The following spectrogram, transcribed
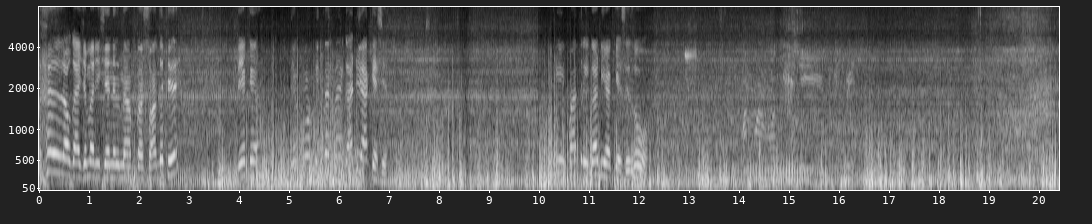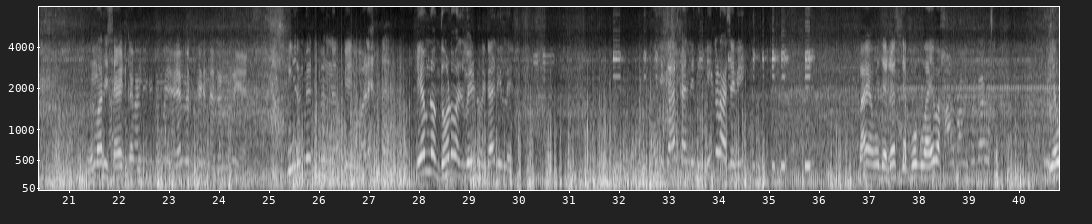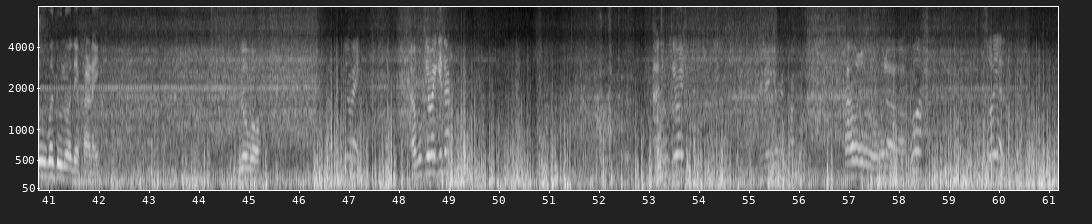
Hello guys हमारी channel में आपका स्वागत है। देखे देखो कितन भाई गाड़ी आके से। पात्री गाड़ी आके से जो। हमारी साइड का भी। हेलमेट पहनना ज़रूरी है। हेलमेट पहनना पेज वाले। એમનો દોડવા જ બેઠો ગાડી લઈ હજી કારખાનેથી નીકળ્યા છે બી ભાઈ હવે રસ્તે ભોગવા આવ્યા. એવું બધું ન દેખાડાય જોવો. કહેવાય? આ શું કહેવાય કીધા આ શું કહેવાય? ખાવ ઓલા હું સોયલ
